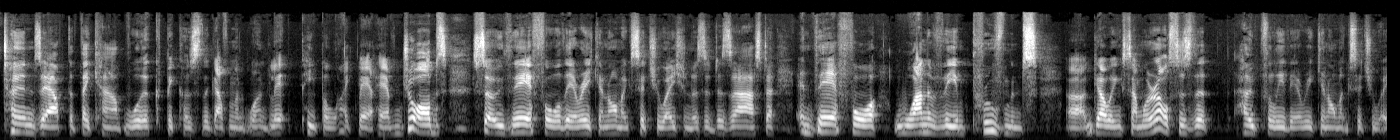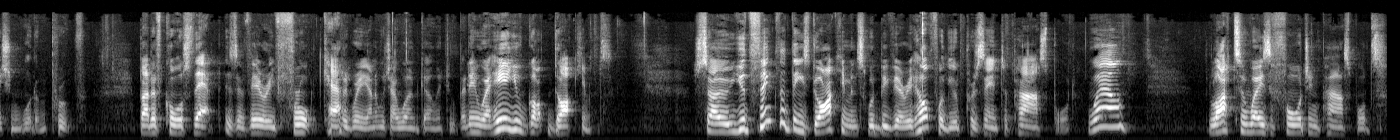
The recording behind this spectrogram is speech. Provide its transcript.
turns out that they can't work because the government won't let people like that have jobs, so therefore their economic situation is a disaster, and therefore one of the improvements uh, going somewhere else is that hopefully their economic situation would improve. But of course, that is a very fraught category, which I won't go into. But anyway, here you've got documents. So you'd think that these documents would be very helpful. You'd present a passport. Well, Lots of ways of forging passports.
